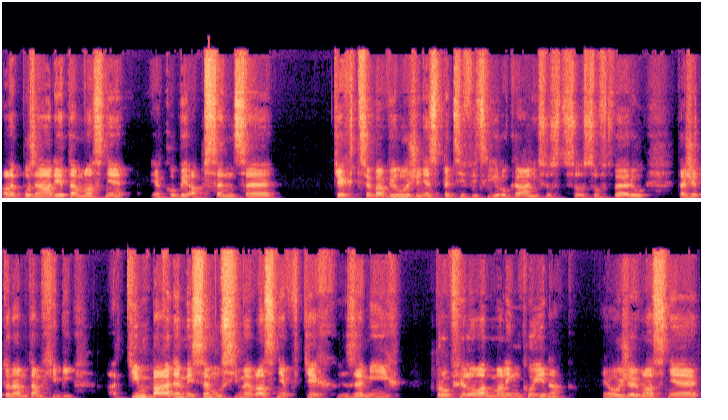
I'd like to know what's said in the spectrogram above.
ale pořád je tam vlastně jakoby absence těch třeba vyloženě specifických lokálních softwarů, takže to nám tam chybí. A tím pádem my se musíme vlastně v těch zemích profilovat malinko jinak. Jo, že vlastně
